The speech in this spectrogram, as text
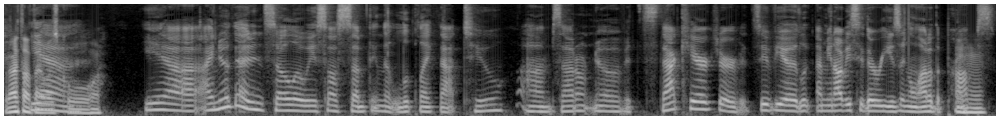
But I thought that was cool. Yeah, I know that in Solo we saw something that looked like that too. Um, so I don't know if it's that character, if it's Zuvio. I mean, obviously they're reusing a lot of the props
